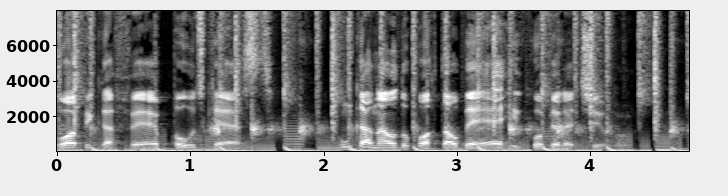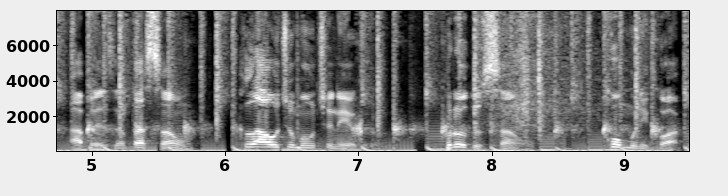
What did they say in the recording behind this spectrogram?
Comunicop Café Podcast, um canal do portal BR Cooperativo. Apresentação: Cláudio Montenegro. Produção: Comunicop.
